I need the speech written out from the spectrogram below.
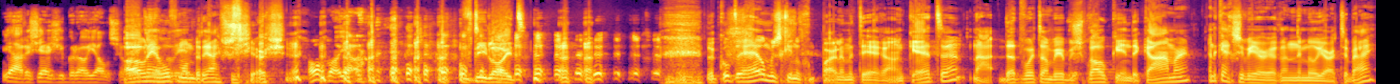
Ja, recherchebureau Jansen. Oh nee, Hofman? Bedrijfsrecherche. Hofman, ja. Of Deloitte. dan komt er heel misschien nog een parlementaire enquête. Nou, dat wordt dan weer besproken in de Kamer. En dan krijgen ze weer een miljard erbij.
